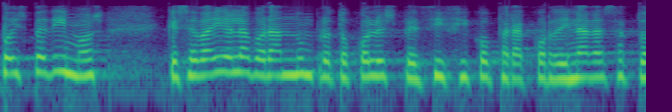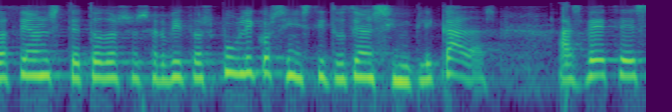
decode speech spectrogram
pois pedimos que se vai elaborando un protocolo específico para coordinar as actuacións de todos os servizos públicos e institucións implicadas. Ás veces,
